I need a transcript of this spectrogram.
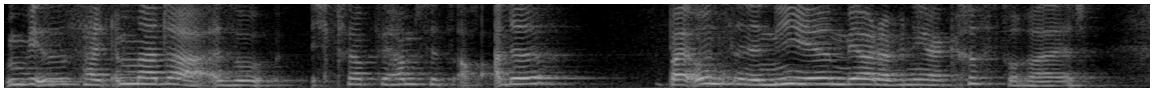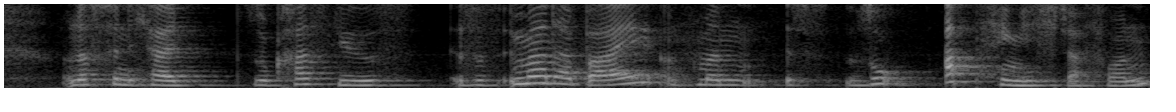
irgendwie ist es halt immer da. Also ich glaube, wir haben es jetzt auch alle bei uns in der Nähe mehr oder weniger griffbereit. Und das finde ich halt so krass, dieses, es ist immer dabei und man ist so abhängig davon,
